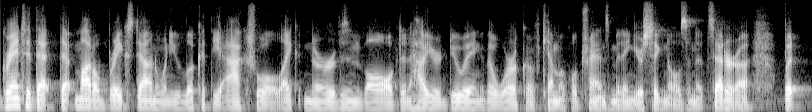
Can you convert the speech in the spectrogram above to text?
Granted that that model breaks down when you look at the actual like nerves involved and how you're doing the work of chemical transmitting your signals and et cetera, but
